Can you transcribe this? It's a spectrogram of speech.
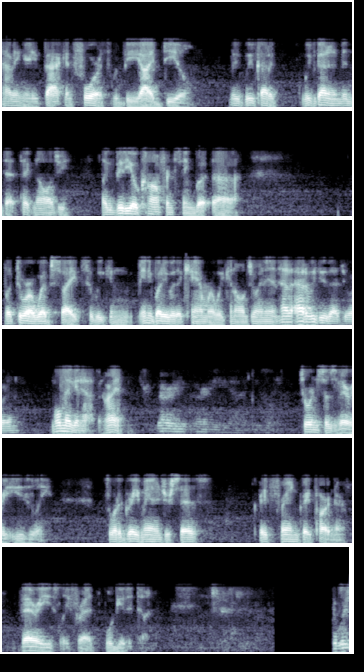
having a back and forth would be ideal. We, we've got to we've got to invent that technology, like video conferencing, but uh, but through our website, so we can anybody with a camera, we can all join in. How how do we do that, Jordan? We'll make it happen, right? Very, very uh, Jordan says very easily. That's what a great manager says. Great friend, great partner. Very easily, Fred. We'll get it done. I wish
